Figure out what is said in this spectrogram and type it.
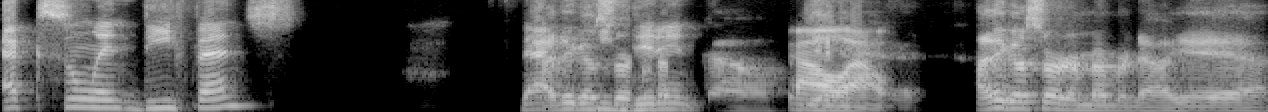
excellent defense that I think he didn't foul yeah. out. I think I'm starting to remember now. Yeah, yeah.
